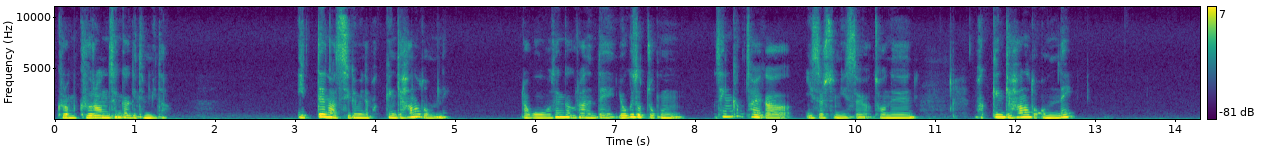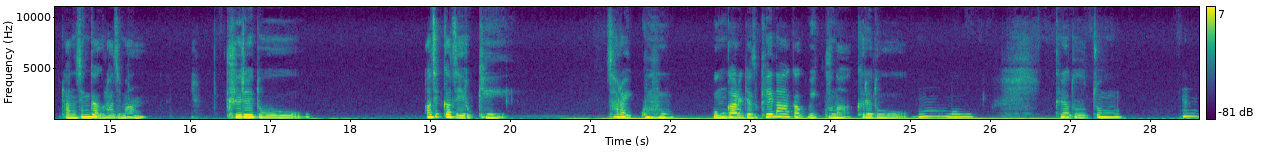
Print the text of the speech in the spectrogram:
그럼 그런 생각이 듭니다. 이때나 지금이나 바뀐 게 하나도 없네? 라고 생각을 하는데 여기서 조금 생각 차이가 있을 수는 있어요. 저는 바뀐 게 하나도 없네? 라는 생각을 하지만 그래도 아직까지 이렇게 살아있고 뭔가를 계속 해나가고 있구나. 그래도 음, 뭐 그래도 좀 음,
